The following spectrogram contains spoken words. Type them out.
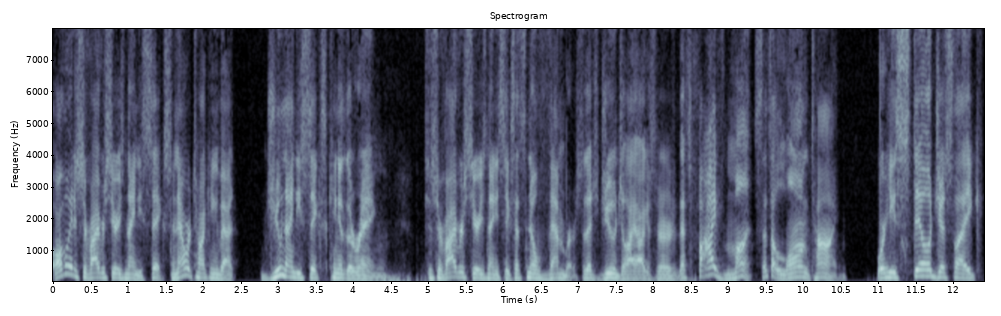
all the way to Survivor Series 96. So now we're talking about June 96, King of the Ring, to Survivor Series 96. That's November. So that's June, July, August. September. That's five months. That's a long time where he's still just like,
